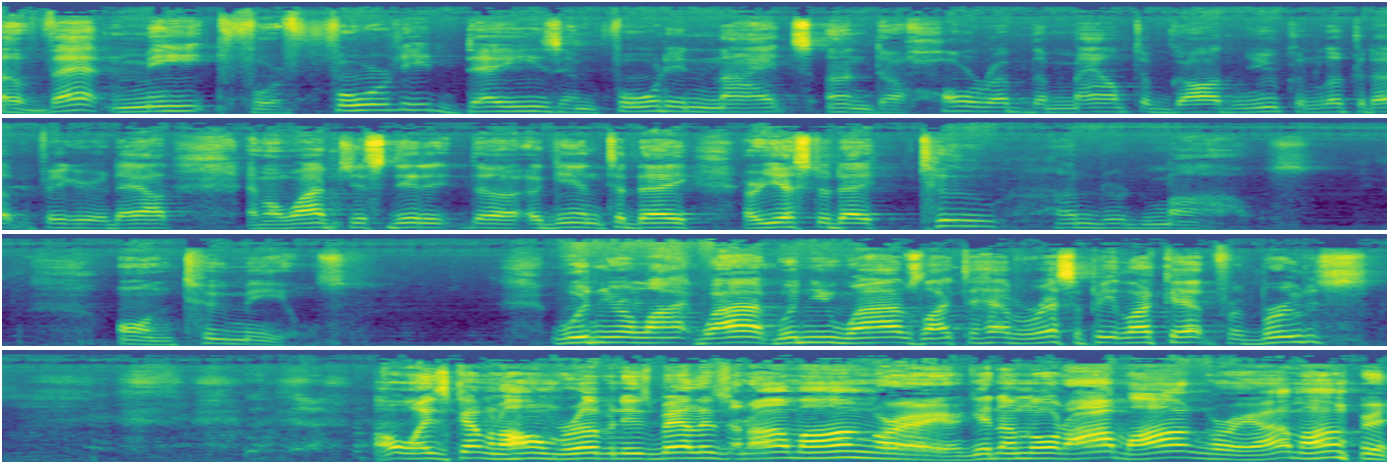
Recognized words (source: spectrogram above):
of that meat for 40 days and 40 nights unto Horeb, the mount of God. And you can look it up and figure it out. And my wife just did it uh, again today or yesterday 200 miles on two meals. Wouldn't, your li- wife, wouldn't you wives like to have a recipe like that for Brutus? Always coming home rubbing his belly saying, I'm hungry. Getting them going, I'm hungry, I'm hungry.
